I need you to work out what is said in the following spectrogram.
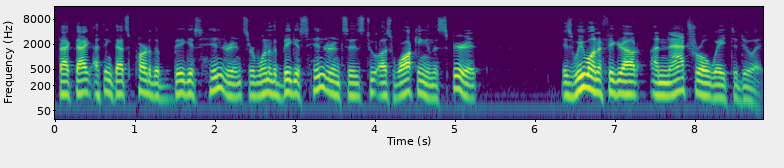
In fact, I think that's part of the biggest hindrance, or one of the biggest hindrances to us walking in the Spirit, is we want to figure out a natural way to do it.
